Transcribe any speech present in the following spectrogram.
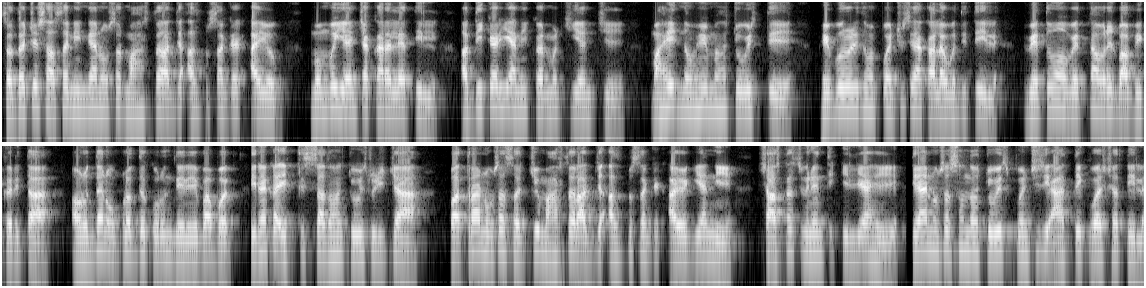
सदरच्या शासन निर्णयानुसार महाराष्ट्र राज्य अल्पसंख्याक आयोग मुंबई यांच्या कार्यालयातील अधिकारी आणि कर्मचारी यांचे माहीत नोव्हेंबर चोवीस ते फेब्रुवारी दोन हजार पंचवीस या कालावधीतील वेतन व वेतनावरील बाबीकरिता अनुदान उपलब्ध करून देण्याबाबत दिनांक एकतीस सहा दोन हजार चोवीस रोजीच्या पत्रानुसार सचिव महाराष्ट्र राज्य अल्पसंख्याक आयोग यांनी शासनास विनंती केली आहे. त्यानुसार सन चोवीस पंचवीस आर्थिक वर्षातील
